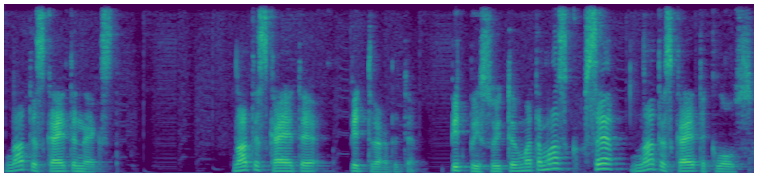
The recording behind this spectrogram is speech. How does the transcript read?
натискаєте Next. Натискаєте Підтвердити. Підписуєте в Metamask, все, натискаєте Close.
